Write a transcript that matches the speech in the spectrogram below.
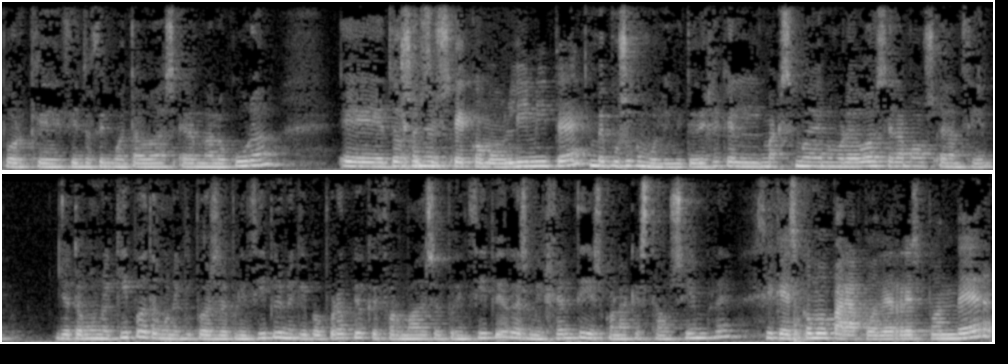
porque 150 horas era una locura. Eh, dos años, como un límite? Me puse como un límite. Dije que el máximo de número de horas éramos, eran 100. Yo tengo un equipo, tengo un equipo desde el principio, un equipo propio que he formado desde el principio, que es mi gente y es con la que he estado siempre. Sí, que es como para poder responder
